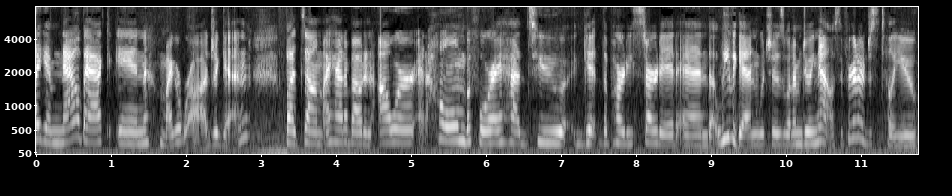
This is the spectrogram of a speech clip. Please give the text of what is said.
I am now back in my garage again, but um, I had about an hour at home before I had to get the party started and leave again, which is what I'm doing now. So I figured I'd just tell you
